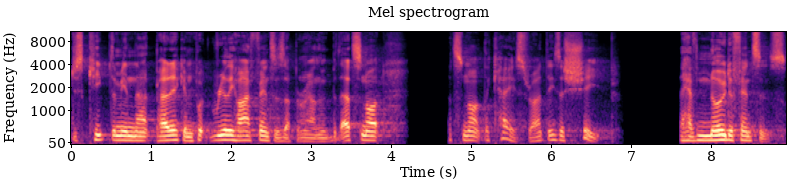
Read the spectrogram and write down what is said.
just keep them in that paddock and put really high fences up around them. But that's not, that's not the case, right? These are sheep. They have no defenses.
